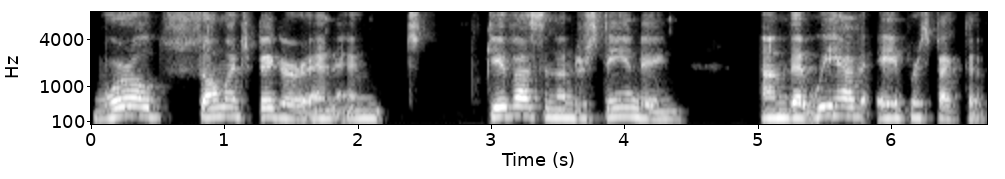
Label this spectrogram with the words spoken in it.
world so much bigger and, and give us an understanding um, that we have a perspective.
